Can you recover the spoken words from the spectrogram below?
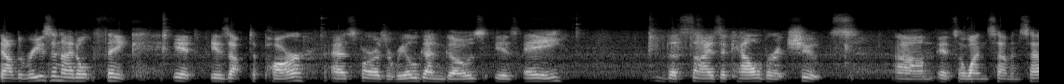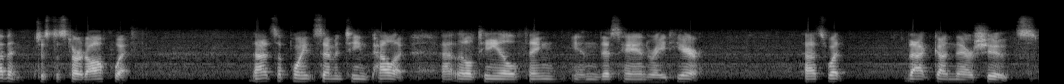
Now the reason I don't think it is up to par as far as a real gun goes is A, the size of caliber it shoots. Um, it's a 177, just to start off with. That's a .17 pellet, that little teeny little thing in this hand right here. That's what that gun there shoots.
